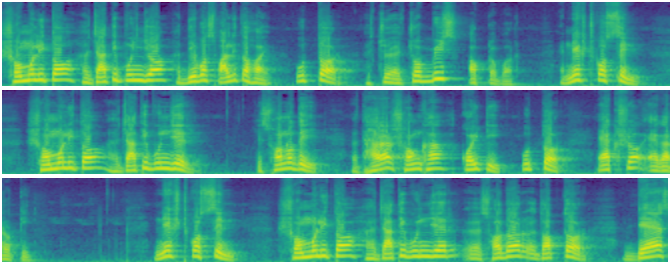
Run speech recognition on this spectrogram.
সম্মিলিত জাতিপুঞ্জ দিবস পালিত হয় উত্তর চব্বিশ অক্টোবর। নেক্সট কোশ্চিন সম্মিলিত জাতিপুঞ্জের সনদে ধারার সংখ্যা কয়টি? উত্তর, একশো এগারোটি। নেক্সট কোশ্চিন সম্মিলিত জাতিপুঞ্জের সদর দপ্তর ড্যাশ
